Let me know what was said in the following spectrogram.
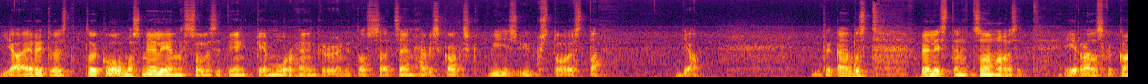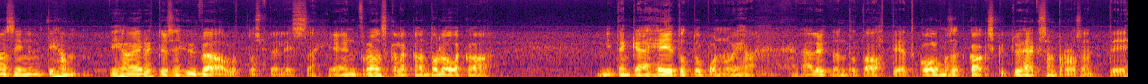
Ja erityisesti tuo kolmos neljännes oli sitten Jenkkien murheenkryyni tossa, että sen hävisi 25-11. Ja mitäkään tuosta pelistä nyt sanoisi, että ei Ranskakaan siinä nyt ihan, ihan erityisen hyvä ollut tuossa pelissä. Ja ei nyt Ranskallakaan todellakaan mitenkään heitotupunut ihan älytöntä tahtia, että kolmoset 29 prosenttia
